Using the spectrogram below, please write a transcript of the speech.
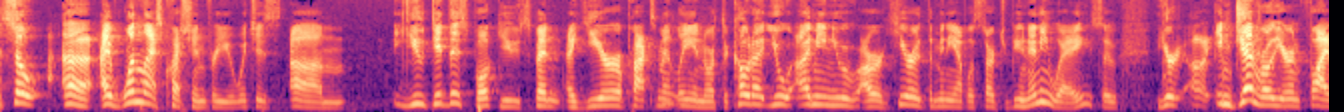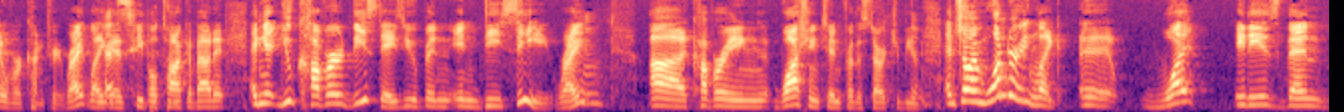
So uh, I have one last question for you, which is um, you did this book. You spent a year approximately in North Dakota. You, I mean, you are here at the Minneapolis Star Tribune anyway, so you're uh, in general you're in flyover country, right? Like Yes. as people talk about it, and yet you covered these days. You've been in D.C., right? Uh, covering Washington for the Star Tribune, and so I'm wondering, like, uh, what it is then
